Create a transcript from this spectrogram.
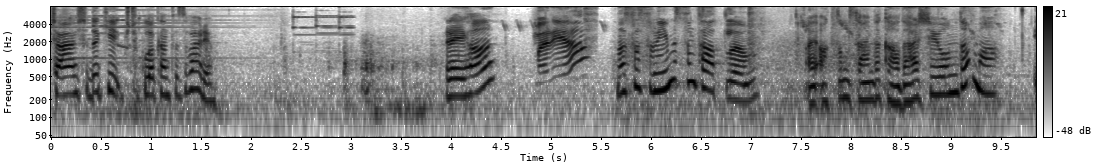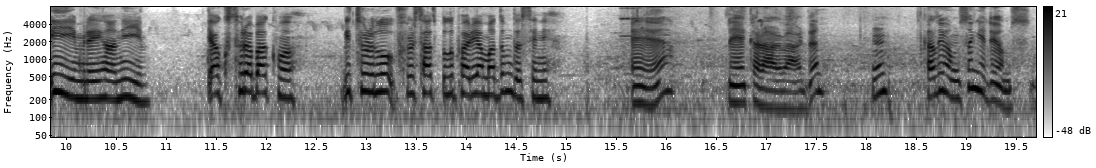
Çarşıdaki küçük lokantası var ya. Reyhan? Maria. Nasılsın, iyi misin tatlım? Ay aklım sende kaldı. Her şey yolunda mı? İyiyim Reyhan, iyiyim. Ya kusura bakma. Bir türlü fırsat bulup arayamadım da seni. Ee, neye karar verdin? Hı? Kalıyor musun, gidiyor musun?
